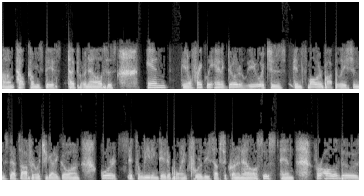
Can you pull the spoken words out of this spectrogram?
um, outcomes-based type of analysis, and you know, frankly, anecdotally, which is in smaller populations, that's often what you got to go on, or it's it's a leading data point for the subsequent analysis. And for all of those,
